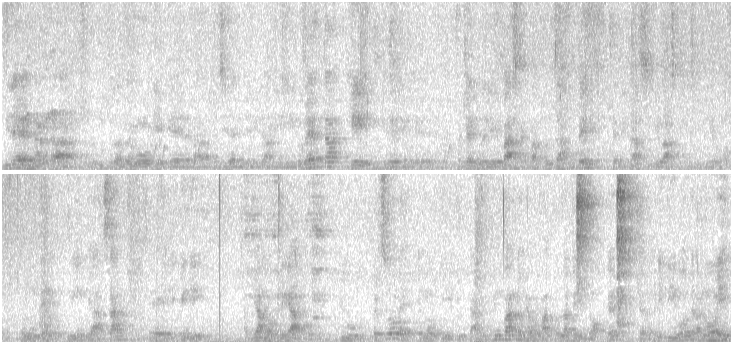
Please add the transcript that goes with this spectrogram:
L'idea è nata soprattutto da mia moglie che è la presidente Vitali Roberta che eh, facendo delle vasche a quattro zampe, cioè le classiche vasche che si facevano con un tempo qui in piazza eh, e quindi abbiamo aggregato più persone e molti più cani. Fin quando abbiamo fatto l'aperidoc, cioè l'aperitivo tra noi,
